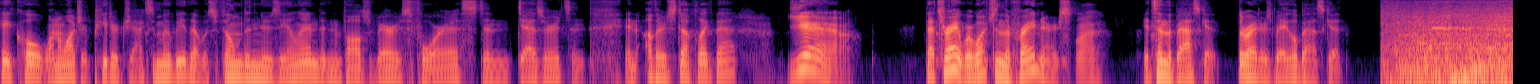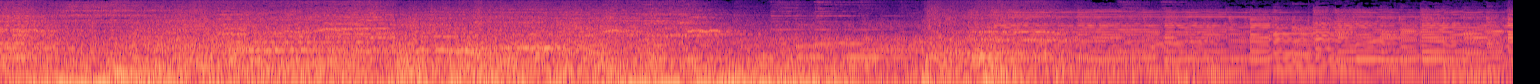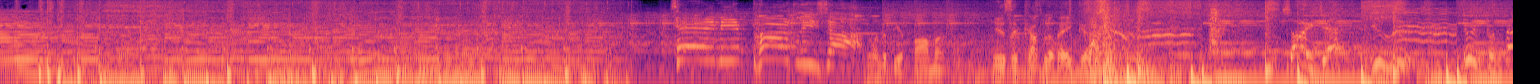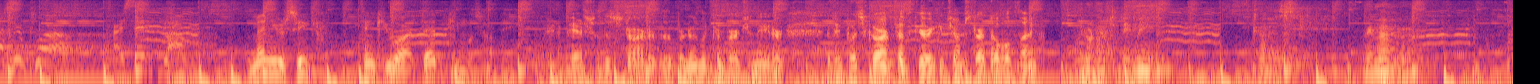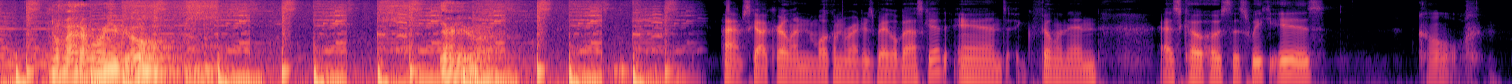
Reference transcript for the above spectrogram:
Hey Cole, want to watch a Peter Jackson movie that was filmed in New Zealand and involves various forests and deserts and, and other stuff like that? Yeah. That's right, we're watching The Frighteners. What? It's in the basket, the writer's bagel basket. Farmer? Here's a couple of acres. Sorry, Jeff, you lose. It was Professor Plum. I said Plum. The men you seek think you are dead, Kimosabe. We're gonna patch to the starter, the Bernoulli Converginator. If he puts the car in fifth gear, he can jumpstart the whole thing. We don't have to be mean. Because, remember, no matter where you go, there you are. Scott Curlin, welcome to Writer's Bagel Basket. And filling in as co host this week is. Cole.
